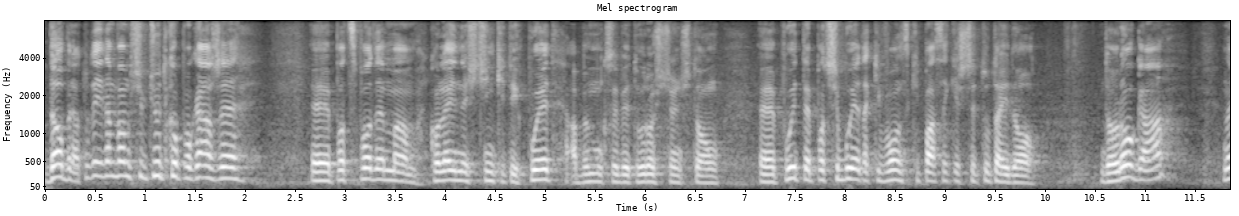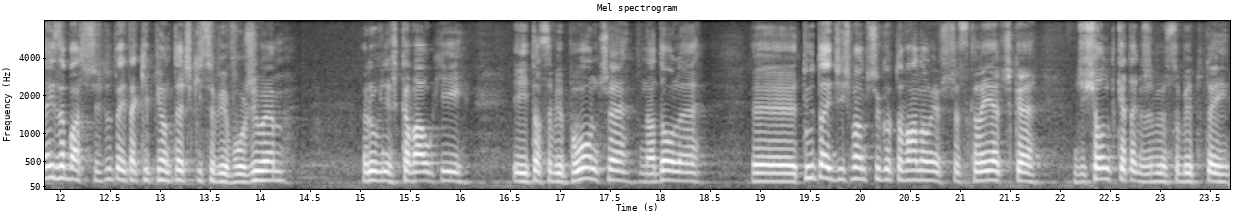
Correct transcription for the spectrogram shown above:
Dobra, tutaj tam Wam szybciutko pokażę. E, Pod spodem mam kolejne ścinki tych płyt, aby mógł sobie tu rozciąć tą e, płytę. Potrzebuję taki wąski pasek jeszcze tutaj do, do roga. No i zobaczcie, tutaj takie piąteczki sobie włożyłem. Również kawałki i to sobie połączę na dole. E, Tutaj gdzieś mam przygotowaną jeszcze sklejeczkę, dziesiątkę, tak żebym sobie tutaj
